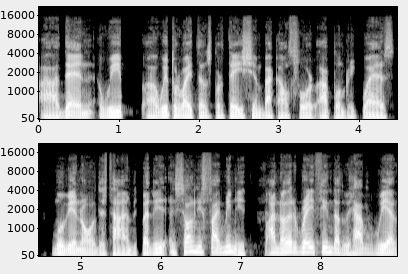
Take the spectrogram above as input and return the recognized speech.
Uh, then we uh, we provide transportation back and forth upon request, moving all the time. But it's only five minutes. Another great thing that we have, we are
